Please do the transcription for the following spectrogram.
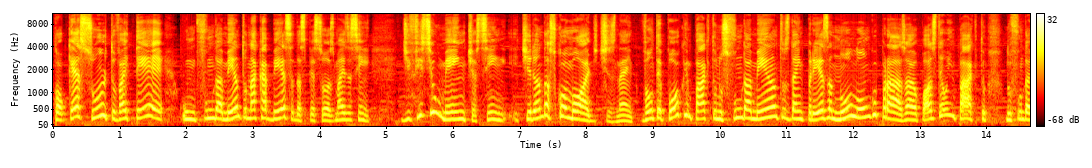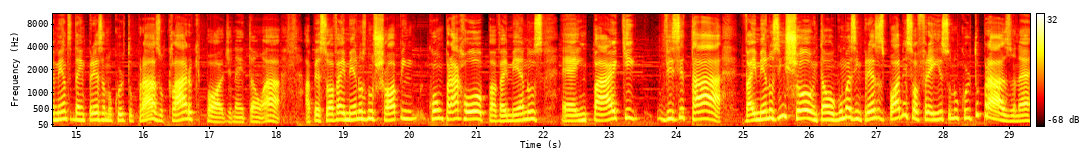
qualquer surto vai ter um fundamento na cabeça das pessoas, mas assim, dificilmente, assim, tirando as commodities, né, vão ter pouco impacto nos fundamentos da empresa no longo prazo. Ah, eu posso ter um impacto no fundamento da empresa no curto prazo? Claro que pode, né? Então, ah, a pessoa vai menos no shopping comprar roupa, vai menos é, em parque visitar, vai menos em show. Então, algumas empresas podem sofrer isso no curto prazo, né?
